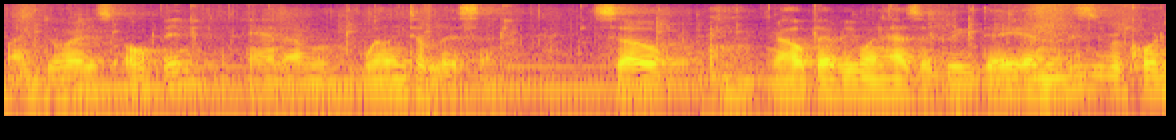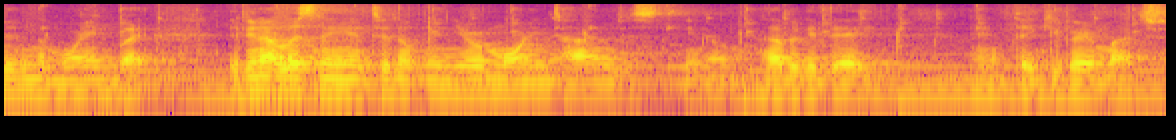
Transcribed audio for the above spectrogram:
My door is open and I'm willing to listen. So I hope everyone has a great day. And this is recorded in the morning, but if you're not listening into the, in your morning time, just you know have a good day and thank you very much.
